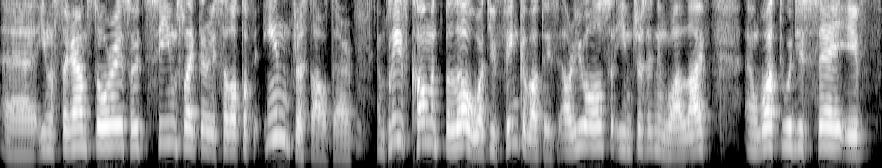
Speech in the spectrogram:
uh, Instagram story, so it seems like there is a lot of interest out there. And please comment below what you think about this. Are you also interested in wildlife? And what would you say if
